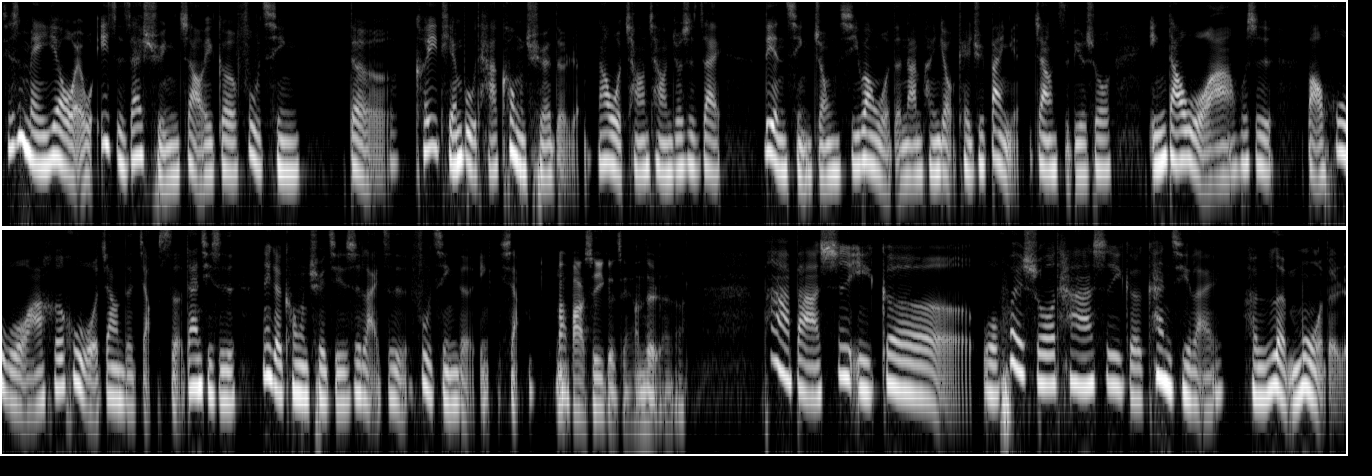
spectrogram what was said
其实没有诶、我一直在寻找一个父亲的 可以填补他空缺的人。那我常常就是在恋情中，希望我的男朋友可以去扮演这样子，比如说引导我啊，或是保护我啊、呵护我这样的角色。但其实那个空缺其实是来自父亲的影响。爸爸是一个怎样的人啊？爸爸是一个，我会说他是一个看起来很冷漠的人，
